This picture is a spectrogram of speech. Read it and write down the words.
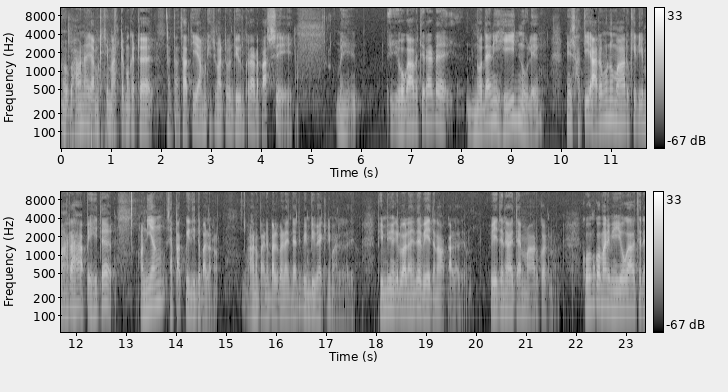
ඔව් භාවනා යම් කිසි මට්ටමකට නැත්නම් සතිය යම් කිසි මට්ටමකට දියුණු කරාට පස්සේ මේ යෝගාවචරයට නොදැනි හීන් නූලෙන් මේ සතිය අරමුණු මාරු කිරීම හරහා අපේ හිත අනියම් සැපක් විඳින්න බලනවා. ආනපන බල බල ඉඳලා පිම්බි වැකිලිම අල්ලලා දෙනවා. පිම්බි වැකිලි බලන ඉඳලා වේදනාවක් අල්ලලා දෙනවා. වේදනාවේ තැම් මාරු කරනවා. කොහොම කොහමද මේ යෝගාවචරය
